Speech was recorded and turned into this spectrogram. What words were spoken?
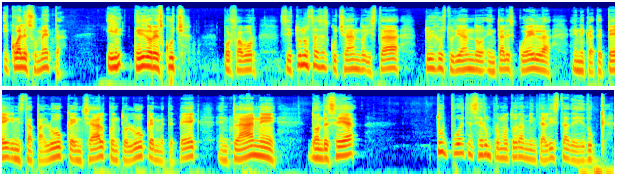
¿Y cuál es su meta? Y querido reescucha, por favor, si tú no estás escuchando y está tu hijo estudiando en tal escuela, en Ecatepec, en Iztapaluca, en Chalco, en Toluca, en Metepec, en Tlane, donde sea, tú puedes ser un promotor ambientalista de Educa.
